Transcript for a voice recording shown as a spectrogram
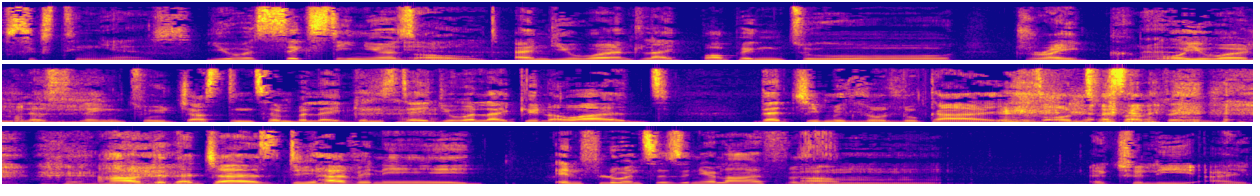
16 years. you were 16 years Yeah. old and you weren't like popping to Drake Nah. or you weren't listening to Justin Timberlake. Instead, you were like, you know what? That Jimmy Lulu guy is onto something. How did that jazz? Do you have any influences in your life? Um, actually, I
